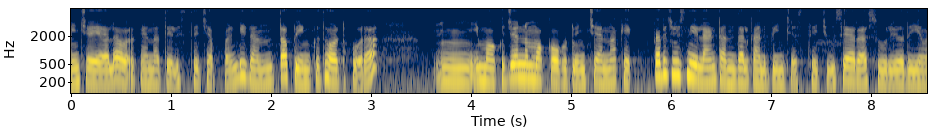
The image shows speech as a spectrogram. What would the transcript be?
ఏం చేయాలో ఎవరికైనా తెలిస్తే చెప్పండి. ఇదంతా పెంకు తోటకూర. ఈ మొక్కజొన్న మొక్క ఒకటి ఉంచాను. నాకు ఎక్కడ చూసినా ఇలాంటి అందాలు కనిపించేస్తాయి. చూసారా సూర్యోదయం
